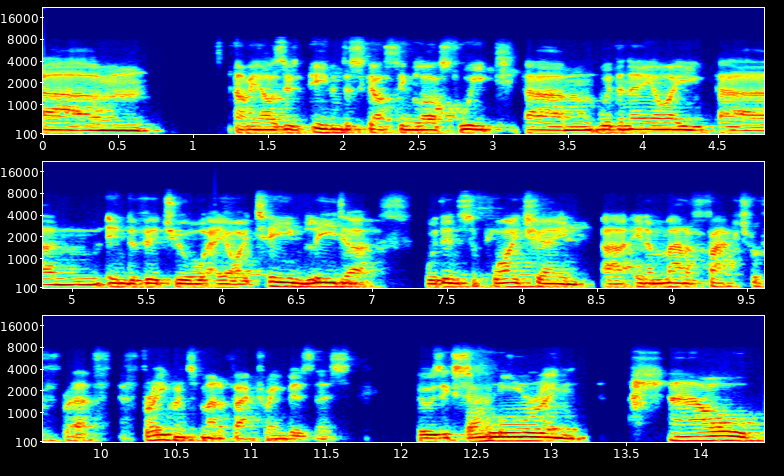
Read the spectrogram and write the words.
Um, I mean, I was even discussing last week um, with an AI um, individual, AI team leader within supply chain uh, in a manufacturer, uh, fragrance manufacturing business, who was exploring how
